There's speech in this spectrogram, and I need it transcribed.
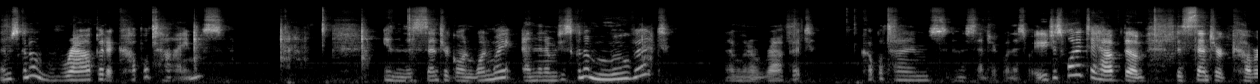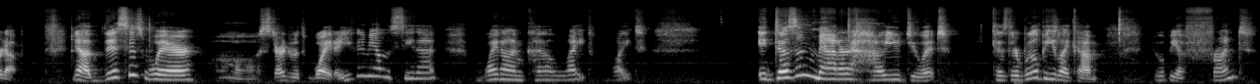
I'm just going to wrap it a couple times in the center going one way, and then I'm just going to move it. I'm going to wrap it a couple times in the center going this way. You just want it to have the, the center covered up. Now, this is where, oh, started with white. Are you going to be able to see that? White on kind of light white. It doesn't matter how you do it, because there will be like a, there will be a front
